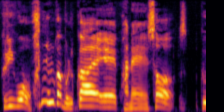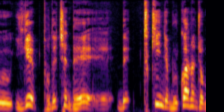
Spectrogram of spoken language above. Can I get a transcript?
그리고 환율과 물가에 관해서 그 이게 도대체 내, 내 특히 이제 물가는 좀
